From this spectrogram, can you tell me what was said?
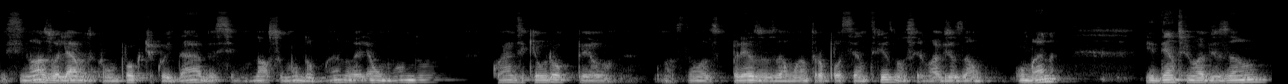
E se nós olharmos com um pouco de cuidado, esse nosso mundo humano, ele é um mundo quase que europeu. Né? Nós estamos presos a um antropocentrismo, ou seja, uma visão humana, e dentro de uma visão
